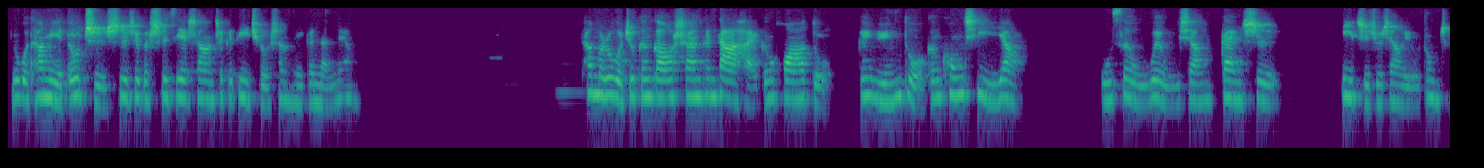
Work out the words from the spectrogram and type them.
如果他们也都只是这个世界上、这个地球上的一个能量，他们如果就跟高山、跟大海、跟花朵、跟云朵、跟空气一样，无色、无味、无香，但是一直就这样流动着。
